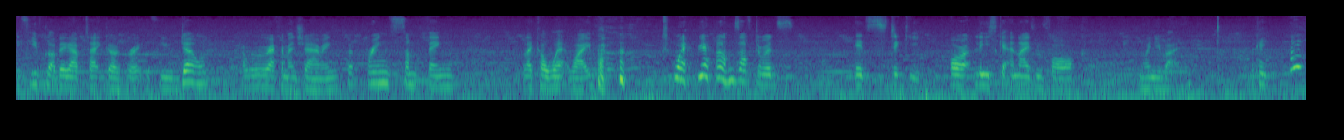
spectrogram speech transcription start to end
if you've got a big appetite, go for it. If you don't, I would recommend sharing, but bring something like a wet wipe to wipe your hands afterwards. It's sticky, or at least get a knife and fork when you buy it. Okay, bye.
